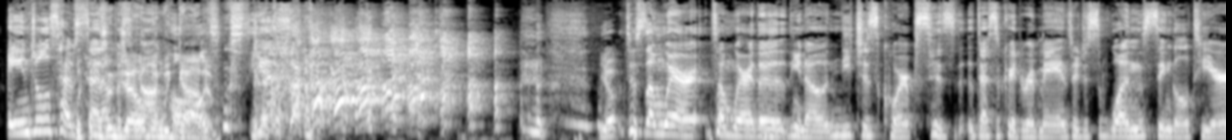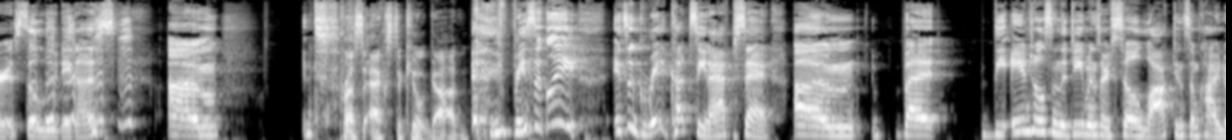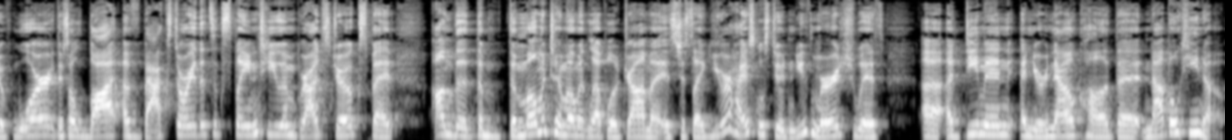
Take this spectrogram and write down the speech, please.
angels have Ladies set up and a gentlemen, we got stronghold. yeah. Yep. to somewhere somewhere the you know Nietzsche's corpse, his desecrated remains are just one single tear saluting us. Um Press X to kill God. basically it's a great cutscene, I have to say. Um but the angels and the demons are still locked in some kind of war. There's a lot of backstory that's explained to you in broad strokes, but on the the, the moment to moment level of drama, it's just like you're a high school student. You've merged with uh, a demon, and you're now called the Nahobino,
